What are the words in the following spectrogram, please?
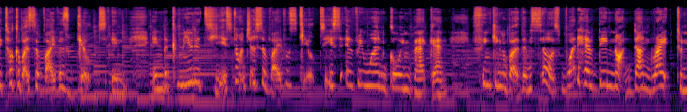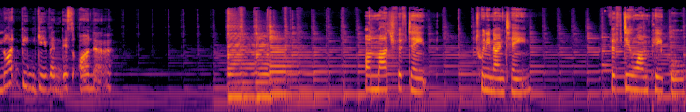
We talk about survivor's guilt in in the community it's not just survivor's guilt it's everyone going back and thinking about themselves what have they not done right to not be given this honor On March 15th, 2019, 51 people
